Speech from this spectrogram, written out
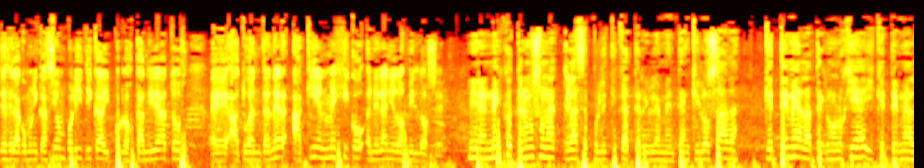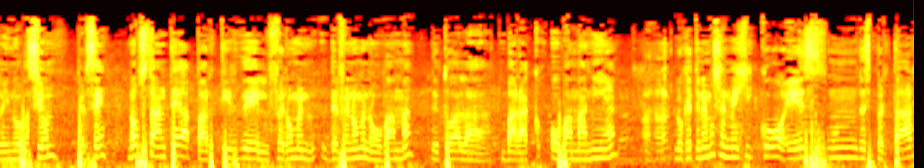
desde la comunicación política y por los candidatos, eh, a tu entender, aquí en México en el año 2012? Mira, en México tenemos una clase política terriblemente anquilosada, que teme a la tecnología y que teme a la innovación per se. No obstante, a partir del fenómeno, del fenómeno Obama, de toda la Barack Obamanía, Ajá. Lo que tenemos en México es un despertar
